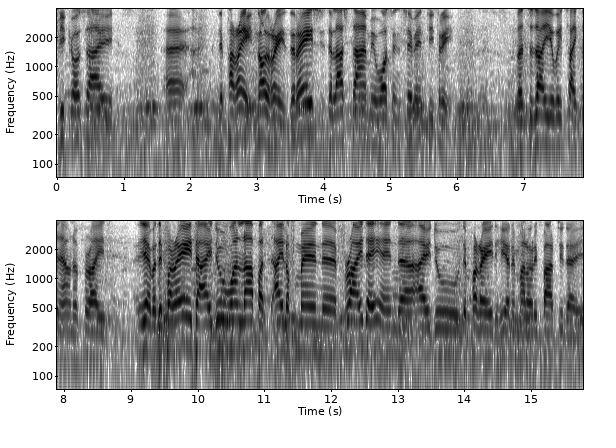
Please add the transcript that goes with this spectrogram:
because I uh, the parade, not race. The race is the last time it was in '73. But today you'll be taking it out on a parade. Yeah, but the parade I do one lap at Isle of Man uh, Friday, and uh, I do the parade here in Mallory Park today.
